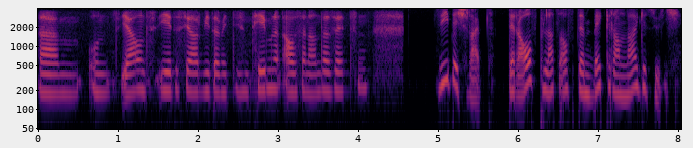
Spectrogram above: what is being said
ähm, und ja, uns jedes Jahr wieder mit diesen Themen auseinandersetzen. Sie beschreibt der Aufplatz auf der Bäckeranlage Zürich.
